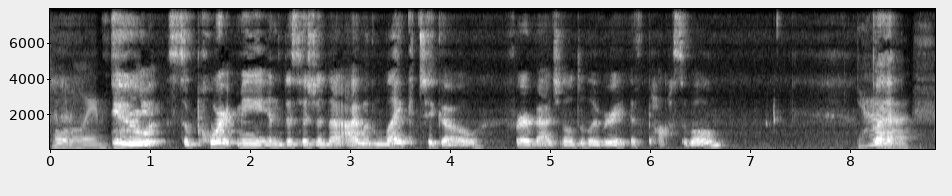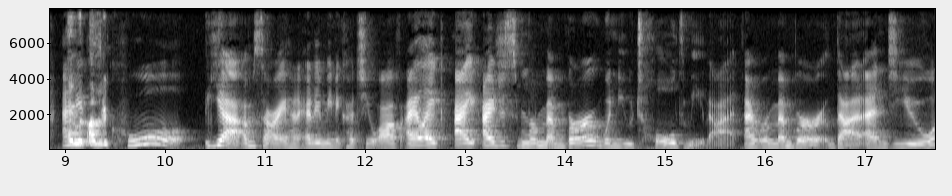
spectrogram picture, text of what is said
totally. to support me in the decision that i would like to go for a vaginal delivery if possible. Yeah. But and it's under- cool. Yeah i'm sorry honey. I didn't mean to cut you off. I like i i just remember when you told me that. I remember that and you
